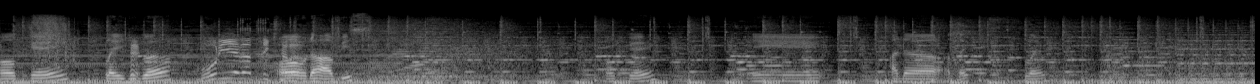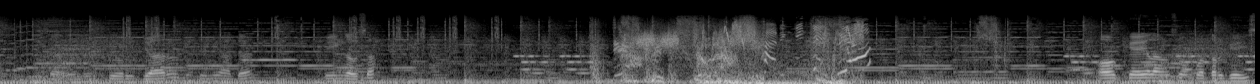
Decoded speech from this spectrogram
Oke play juga. Oh udah habis. Oke. Ini ada attack. jar di sini ada. Tapi nggak usah. Oke langsung kotor guys.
